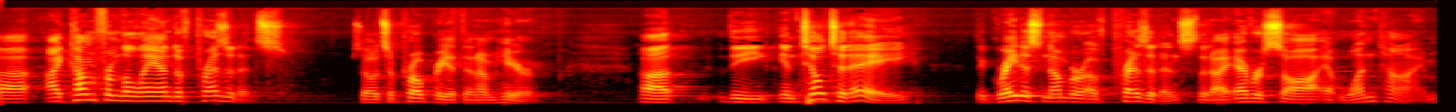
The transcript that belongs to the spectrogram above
Uh, I come from the land of presidents. so it's appropriate that I'm here. Uh, the, until today, the greatest number of presidents that I ever saw at one time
